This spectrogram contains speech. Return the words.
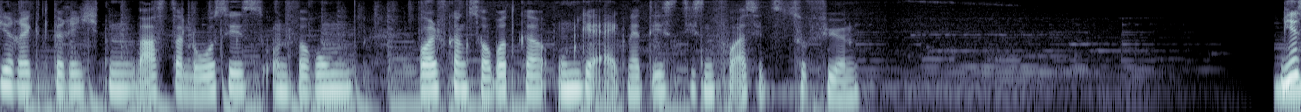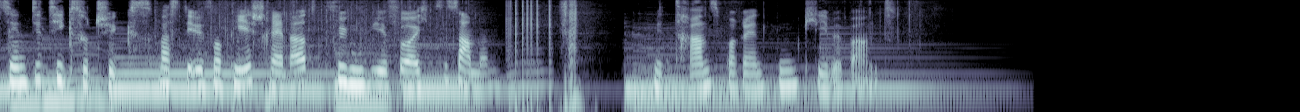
direkt berichten, was da los ist und warum Wolfgang Sobotka ungeeignet ist, diesen Vorsitz zu führen. Wir sind die Tixo-Chicks. Was die ÖVP schreddert, fügen wir für euch zusammen. Mit transparentem Klebeband.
